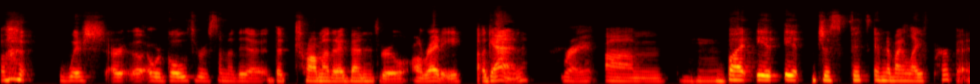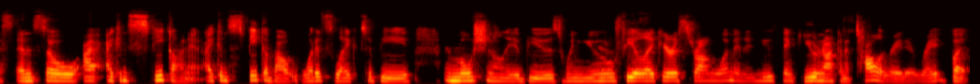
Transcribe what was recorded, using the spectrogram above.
wish or, or go through some of the the trauma that I've been through already again. Right. Um, mm-hmm. but it it just fits into my life purpose. And so I, I can speak on it. I can speak about what it's like to be emotionally abused when you feel like you're a strong woman and you think you're not going to tolerate it, right? But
